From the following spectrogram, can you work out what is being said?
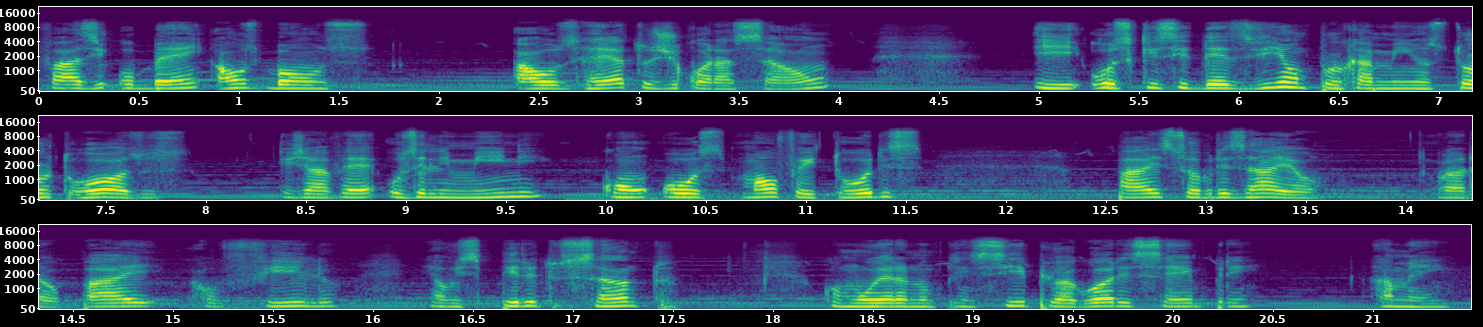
faze o bem aos bons, aos retos de coração, e os que se desviam por caminhos tortuosos, que Javé os elimine com os malfeitores, paz sobre Israel. Glória ao Pai, ao Filho e ao Espírito Santo, como era no princípio, agora e sempre. Amém.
